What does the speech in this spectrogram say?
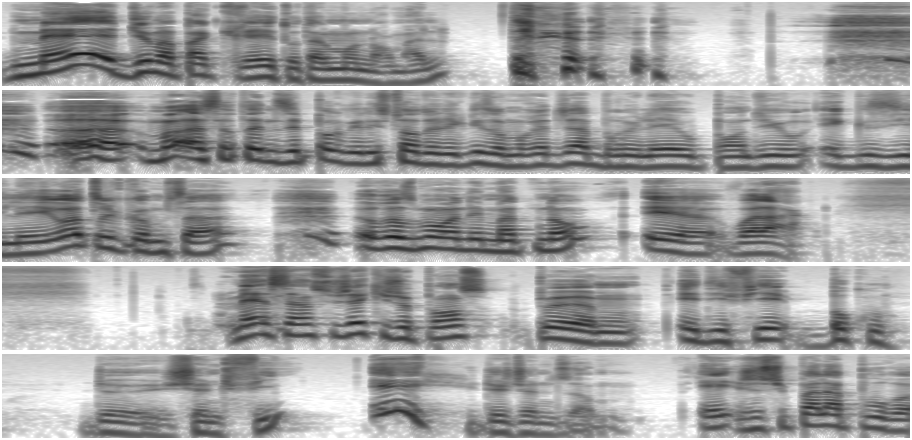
Mais Dieu m'a pas créé totalement normal. Euh, moi, à certaines époques de l'histoire de l'Église, on m'aurait déjà brûlé ou pendu ou exilé ou un truc comme ça. Heureusement, on est maintenant. Et euh, voilà. Mais c'est un sujet qui, je pense, peut euh, édifier beaucoup de jeunes filles et de jeunes hommes. Et je ne suis pas là pour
